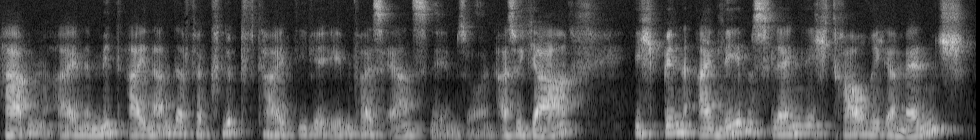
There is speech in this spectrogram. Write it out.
haben eine Miteinanderverknüpftheit, die wir ebenfalls ernst nehmen sollen. Also ja, ich bin ein lebenslänglich trauriger Mensch,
